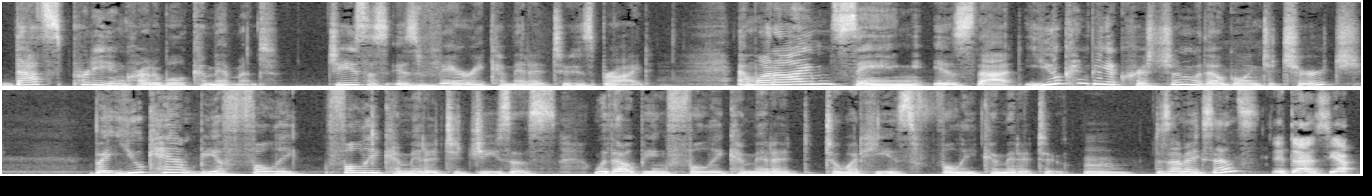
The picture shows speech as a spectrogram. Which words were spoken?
that's pretty incredible commitment. Jesus is very committed to his bride. And what I'm saying is that you can be a Christian without going to church, but you can't be a fully fully committed to Jesus without being fully committed to what he is fully committed to. Mm. Does that make sense? it does. Yep.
